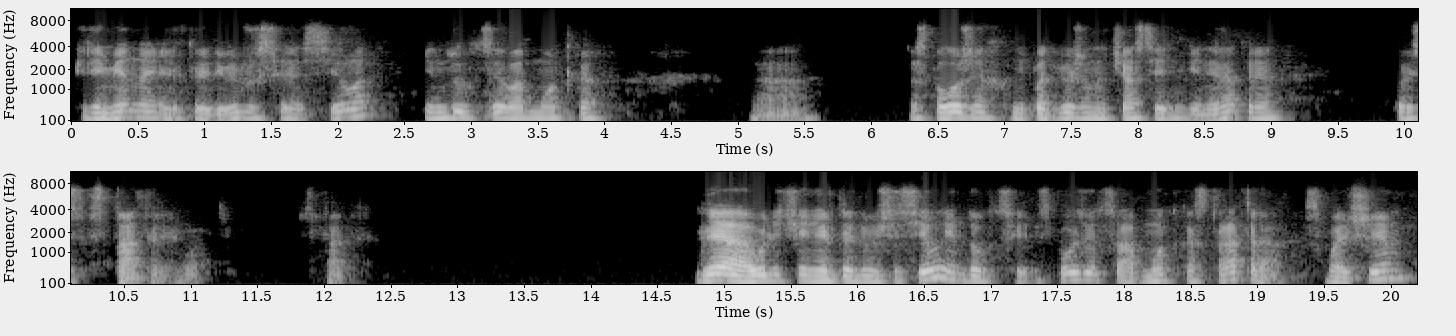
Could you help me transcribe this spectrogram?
переменная электродвижущая сила индукции в обмотках, а, расположенных в неподвижной части генератора, то есть в статоре. Вот, статоре. Для увеличения электродвижущей силы индукции используется обмотка статора с большим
